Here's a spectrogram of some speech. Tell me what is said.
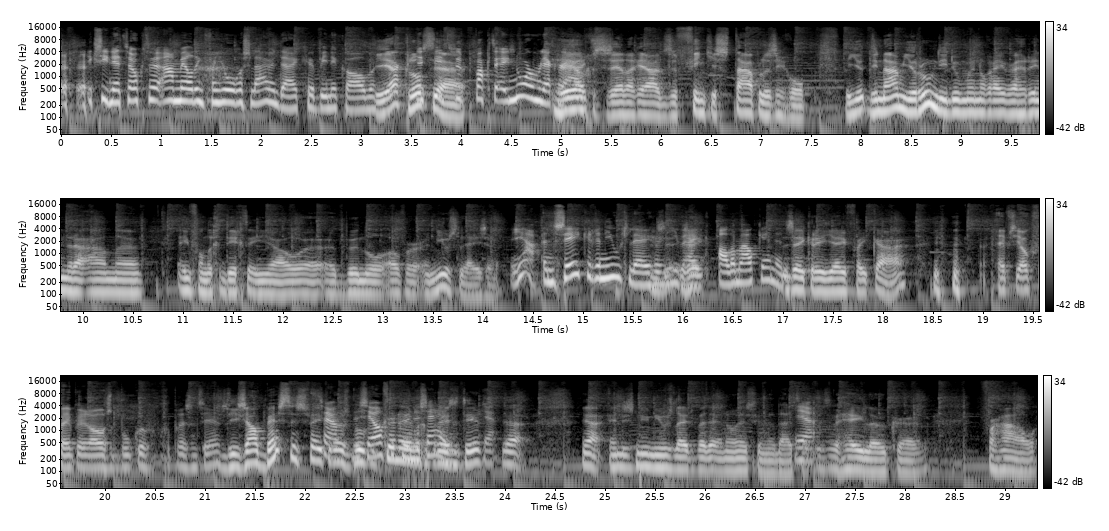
Ik zie net ook de aanmelding van Joris Luijendijk eh, binnenkomen. Ja, klopt, Dus dit ja. eh, pakt enorm lekker Heel uit. gezellig, ja. Dus de vinkjes stapelen zich op. Die, die naam Jeroen, die doet me nog even herinneren aan eh, een van de gedichten in jouw eh, bundel over een nieuwslezer. Ja, een zekere nieuwslezer Z- die wij zeker. allemaal kennen. Zeker in JVK. Heeft hij ook VPRO's boeken gepresenteerd? Die zou best eens VPRO's boeken kunnen hebben kunnen zijn. gepresenteerd. Ja. Ja. en is nu nieuwslezer bij de NOS inderdaad. Ja. Dat is een heel leuk eh, verhaal.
